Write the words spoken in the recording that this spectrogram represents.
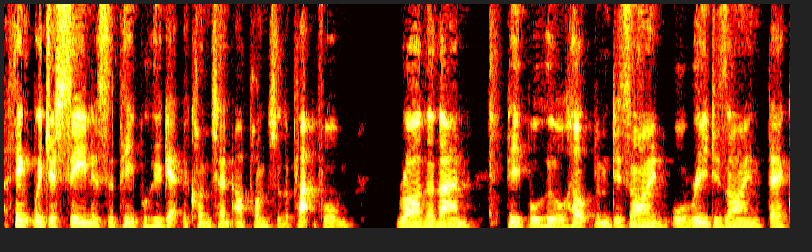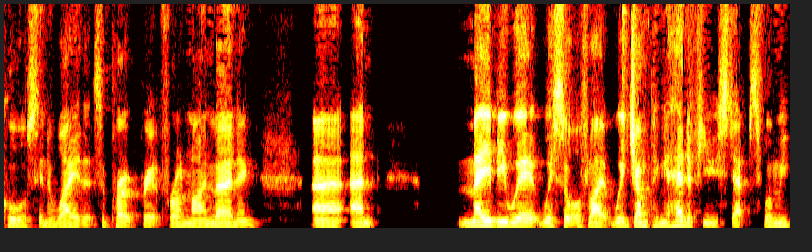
i think we're just seen as the people who get the content up onto the platform rather than people who will help them design or redesign their course in a way that's appropriate for online learning. Uh, and maybe we're we're sort of like we're jumping ahead a few steps when we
